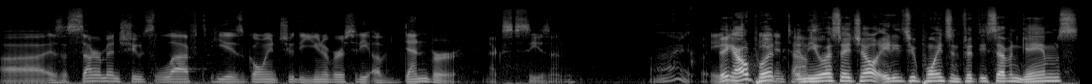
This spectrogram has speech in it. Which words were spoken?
Uh, is a centerman, shoots left. He is going to the University of Denver next season. All right. So Big output Aiden in the USHL, 82 points in 57 games.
